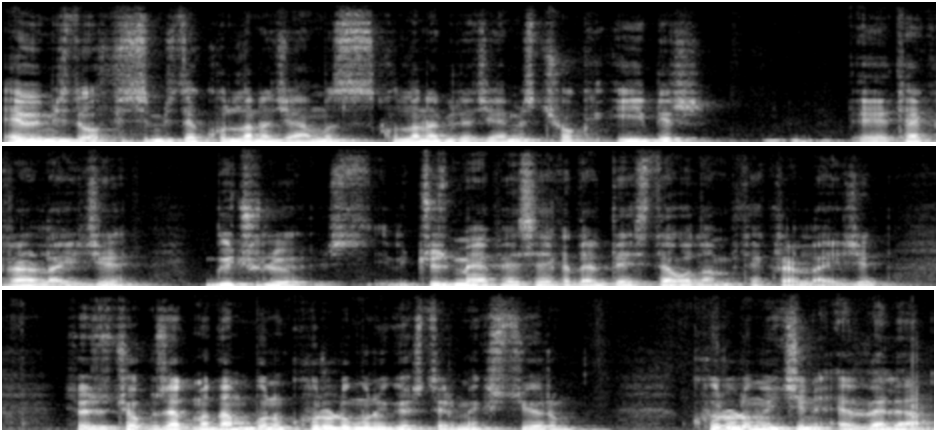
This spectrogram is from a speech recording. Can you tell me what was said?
evimizde, ofisimizde kullanacağımız, kullanabileceğimiz çok iyi bir e, tekrarlayıcı. Güçlü, 300 MPS'ye kadar desteği olan bir tekrarlayıcı. Sözü çok uzatmadan bunun kurulumunu göstermek istiyorum. Kurulumu için evvela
